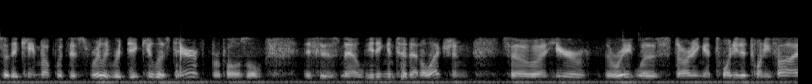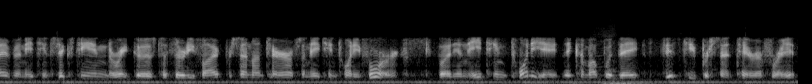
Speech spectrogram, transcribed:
So they came up with this really ridiculous tariff proposal. This is now leading into that election. So uh, here the rate was starting at 20 to 25 in 1816. The rate goes to 35% on tariffs in 1824. But in 1828 they come up with a 50% tariff rate.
